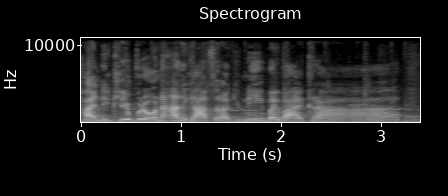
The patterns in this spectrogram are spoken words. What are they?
ผ่านในคลิปวิดีโอหน้านะครับสำหรับคลิปนี้บ๊ายบายครับ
